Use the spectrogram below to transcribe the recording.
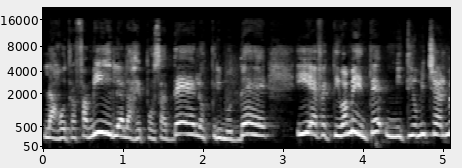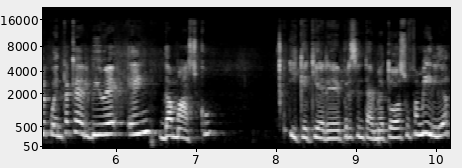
las otras familias, las esposas de, los primos de, y efectivamente mi tío Michel me cuenta que él vive en Damasco, y que quiere presentarme a toda su familia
